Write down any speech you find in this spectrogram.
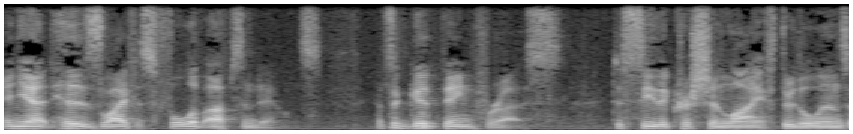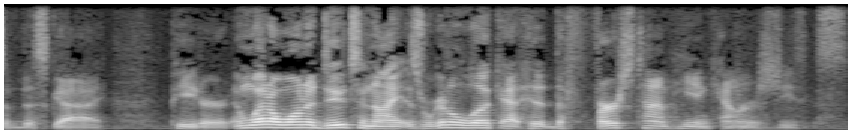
And yet his life is full of ups and downs. That's a good thing for us to see the Christian life through the lens of this guy, Peter. And what I want to do tonight is we're going to look at his, the first time he encounters Jesus.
